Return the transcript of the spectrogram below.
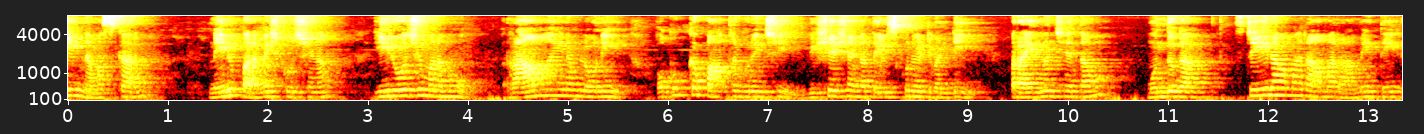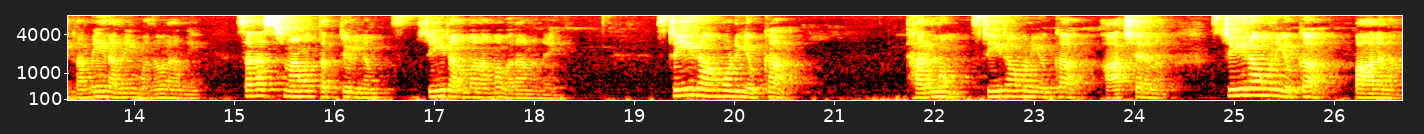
అందరికీ నమస్కారం. నేను పరమేష్ కూర్చున్న. ఈరోజు మనము రామాయణంలోని ఒక్కొక్క పాత్ర గురించి విశేషంగా తెలుసుకునేటువంటి ప్రయత్నం చేద్దాము. ముందుగా శ్రీరామ రామ రామేతే రమే రమే మనోరమే సహస్రనామ తత్తుల్యం శ్రీరామనామ వరాననే. శ్రీరాముడి యొక్క ధర్మం శ్రీరాముని యొక్క ఆచరణ శ్రీరాముని యొక్క పాలన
